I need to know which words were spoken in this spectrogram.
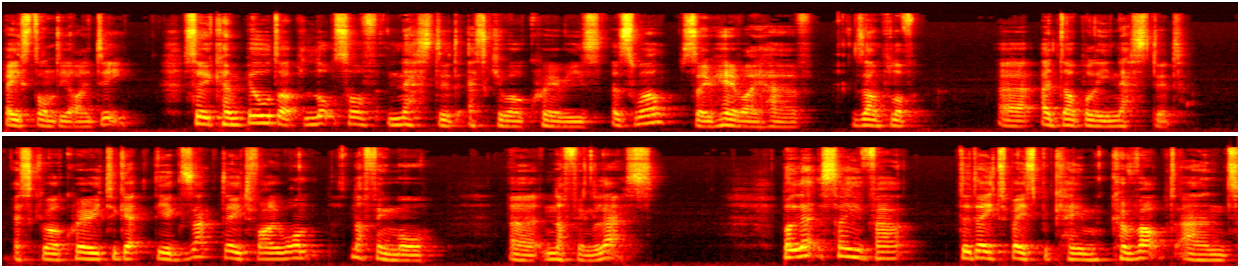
based on the ID. So you can build up lots of nested SQL queries as well. So here I have example of uh, a doubly nested SQL query to get the exact data I want, nothing more, uh, nothing less. But let's say that the database became corrupt and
